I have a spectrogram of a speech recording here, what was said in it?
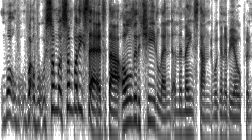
What? what, what someone, somebody said that only the Cheadle end and the main stand were going to be open.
